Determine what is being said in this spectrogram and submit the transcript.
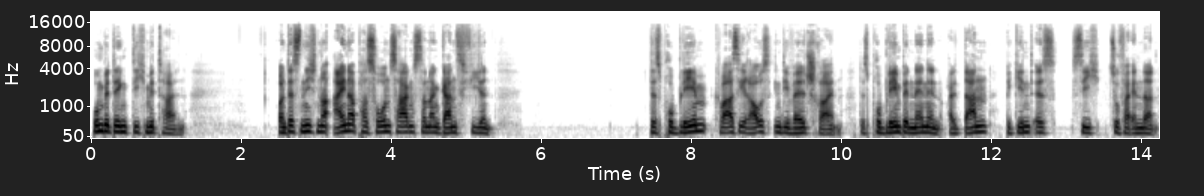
unbedingt dich mitteilen. Und das nicht nur einer Person sagen, sondern ganz vielen. Das Problem quasi raus in die Welt schreien. Das Problem benennen, weil dann beginnt es sich zu verändern.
